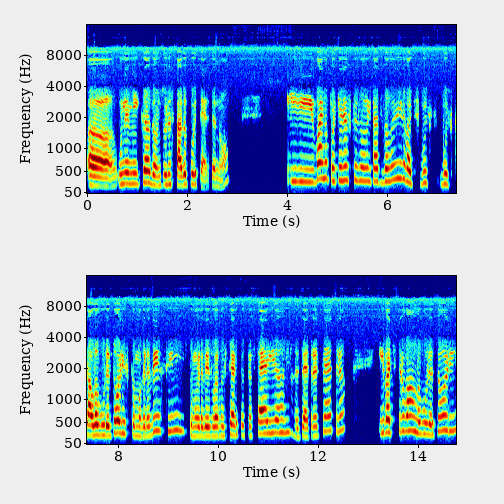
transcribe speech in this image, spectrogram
uh, una mica, doncs, una estada curteta, no? I, bueno, per aquelles casualitats de la vida vaig bus buscar laboratoris que m'agradessin, que m'agradés la recerca que feien, etc etc. I vaig trobar un laboratori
